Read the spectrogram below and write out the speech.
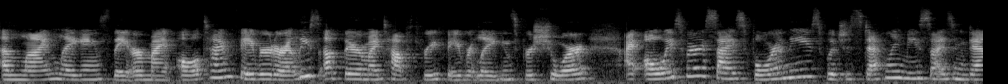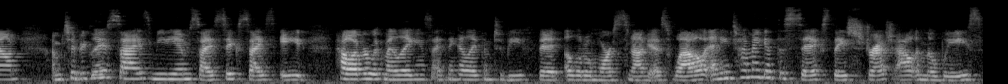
Align leggings. They are my all-time favorite, or at least up there in my top three favorite leggings for sure. I always wear a size four in these, which is definitely me sizing down. I'm typically a size medium, size 6, size 8. However, with my leggings, I think I like them to be fit a little more snug as well. Anytime I get the 6, they stretch out in the waist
